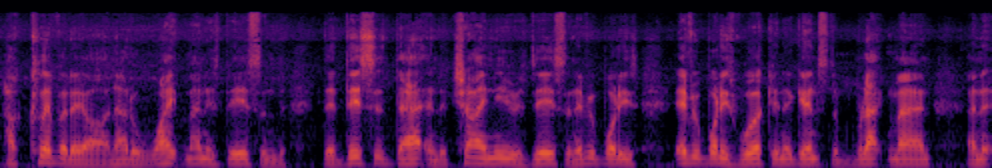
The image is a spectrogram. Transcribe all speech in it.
how clever they are, and how the white man is this, and that this is that, and the Chinese is this, and everybody's everybody's working against the black man, and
